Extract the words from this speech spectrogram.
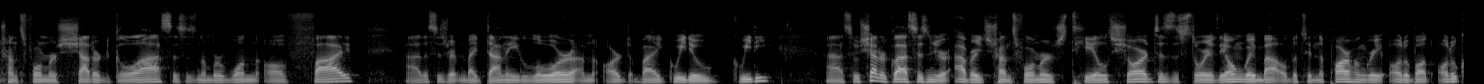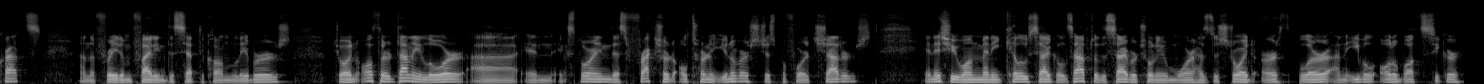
Transformers Shattered Glass. This is number one of five. Uh, this is written by Danny Lore and art by Guido Guidi. Uh, so, Shattered Glass isn't your average Transformers tale. Shards is the story of the ongoing battle between the power hungry Autobot autocrats and the freedom fighting Decepticon laborers. Join author Danny Lore uh, in exploring this fractured alternate universe just before it shatters. In issue 1, many kilocycles after the Cybertronian War has destroyed Earth, Blur, an evil Autobot seeker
